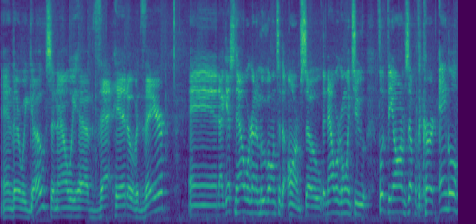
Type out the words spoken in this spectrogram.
And there we go. So now we have that head over there. And I guess now we're going to move on to the arms. So now we're going to flip the arms up at the Kurt Angle,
